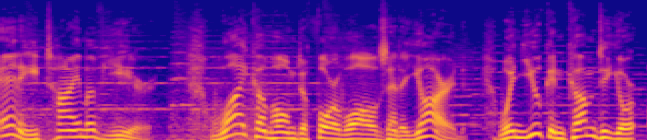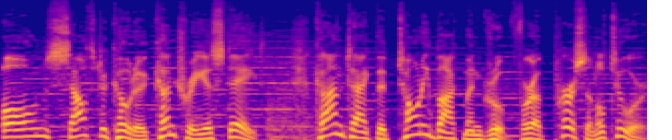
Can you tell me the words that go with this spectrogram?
any time of year. Why come home to four walls and a yard when you can come to your own South Dakota country estate? Contact the Tony Bachman Group for a personal tour.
